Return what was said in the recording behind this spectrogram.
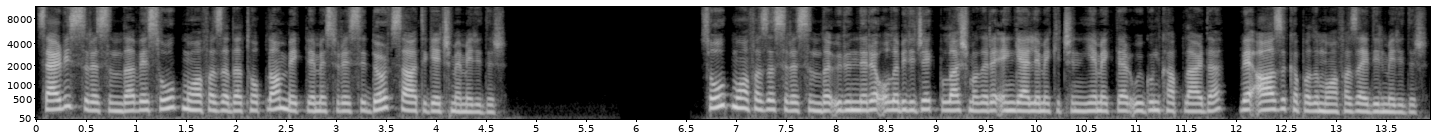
Servis sırasında ve soğuk muhafazada toplam bekleme süresi 4 saati geçmemelidir. Soğuk muhafaza sırasında ürünlere olabilecek bulaşmaları engellemek için yemekler uygun kaplarda ve ağzı kapalı muhafaza edilmelidir.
